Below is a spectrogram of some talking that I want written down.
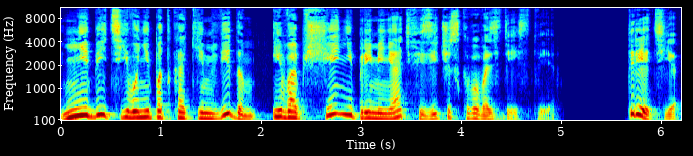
Не бить его ни под каким видом и вообще не применять физического воздействия. Третье.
